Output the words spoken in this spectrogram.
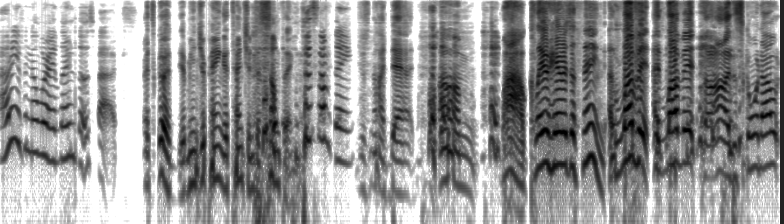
I don't even know where I learned those facts. It's good. It means you're paying attention to something, to something. just not dad. Um, Wow, clear hair is a thing. I love it. I love it. Ah, this is going out.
